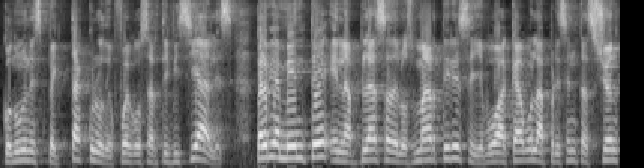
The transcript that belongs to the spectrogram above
con un espectáculo de fuegos artificiales. Previamente, en la Plaza de los Mártires se llevó a cabo la presentación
